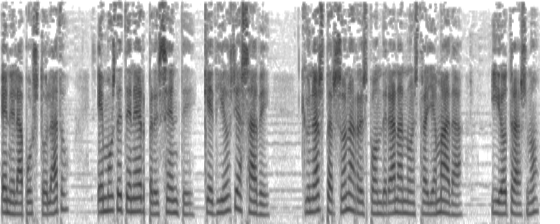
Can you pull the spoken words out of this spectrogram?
En el apostolado, hemos de tener presente que Dios ya sabe que unas personas responderán a nuestra llamada y otras no.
